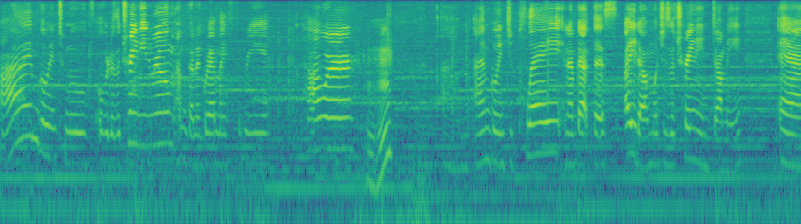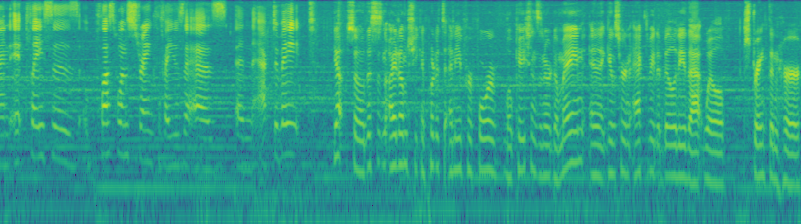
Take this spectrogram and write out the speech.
I'm going to move over to the training room. I'm gonna grab my three power. Mm-hmm. Um, I'm going to play, and I've got this item, which is a training dummy, and it places plus one strength if I use it as an activate. Yep, so this is an item. She can put it to any of her four locations in her domain, and it gives her an activate ability that will strengthen her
